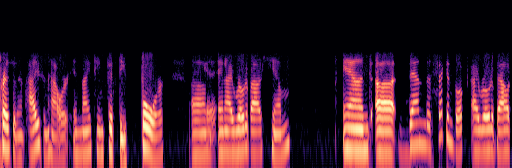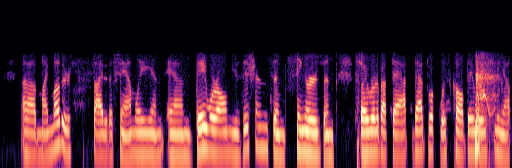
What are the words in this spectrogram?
President Eisenhower in 1954, um, Okay. and I wrote about him. And uh, then the second book I wrote about uh, my mother's side of the family, and and they were all musicians and singers, and so I wrote about that. That book was called "They Raised Me Up,"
